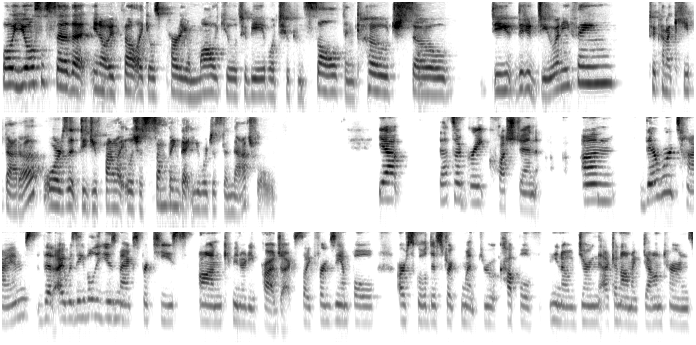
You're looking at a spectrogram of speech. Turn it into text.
Well, you also said that you know it felt like it was part of your molecule to be able to consult and coach. So, do you did you do anything to kind of keep that up, or is it did you find like it was just something that you were just a natural? Yeah, that's a great question. Um, there were times that I was able to use my expertise on community projects. Like, for example, our school district went through a couple of, you know, during the economic downturns,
